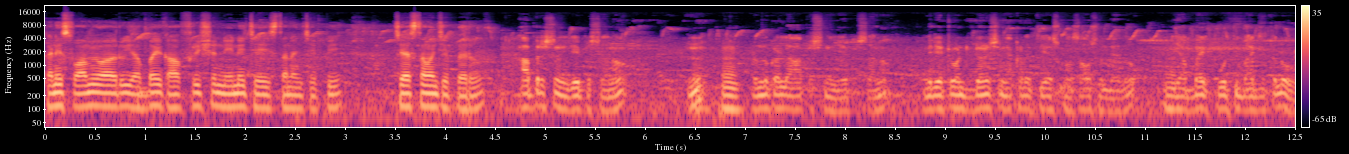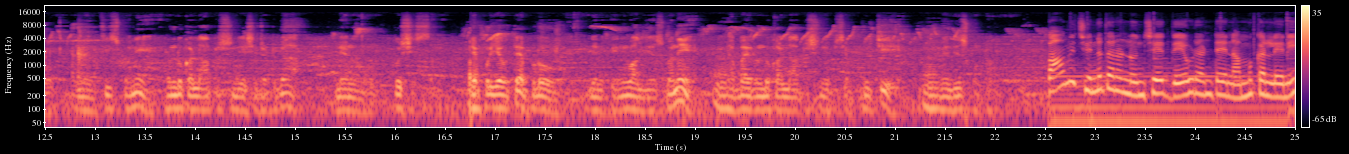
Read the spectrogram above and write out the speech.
కానీ స్వామివారు ఈ అబ్బాయికి ఆపరేషన్ నేనే చేయిస్తానని చెప్పి చేస్తామని చెప్పారు. ఆపరేషన్ చేపిస్తాను? రెండు కళ్ళు ఆపరేషన్ చేపిస్తాను. మీరు ఎటువంటి డొనేషన్ ఎక్కడ చేసుకోవాల్సిన అవసరం లేదు. ఈ అబ్బాయికి పూర్తి బాధ్యతలు నేను తీసుకొని రెండు కళ్ళు ఆపరేషన్ చేసేటట్టుగా నేను పోషిస్తాను. ఎప్పుడు చెబితే అప్పుడు దీనికి ఇన్వాల్వ్ చేసుకొని అబ్బాయి రెండు కళ్ళు ఆపరేషన్ చేసి పిలిచి మేము తీసుకుంటాం స్వామి చిన్నతనం నుంచే దేవుడంటే నమ్మకం లేని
